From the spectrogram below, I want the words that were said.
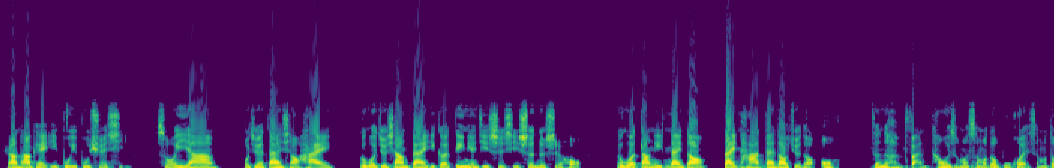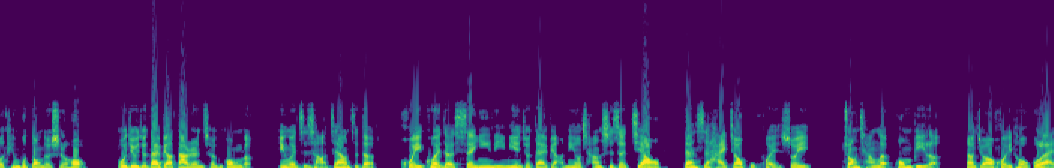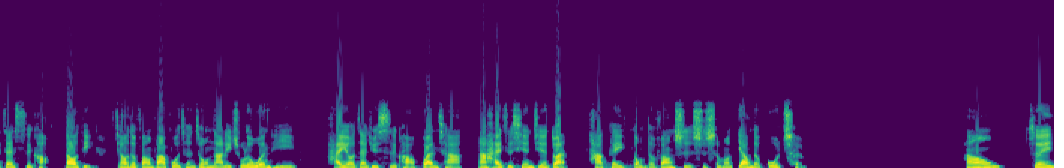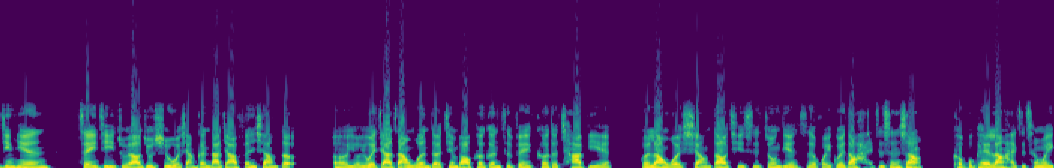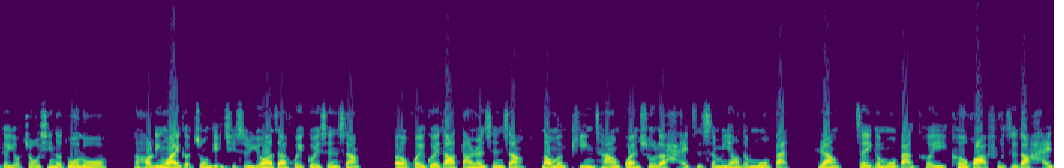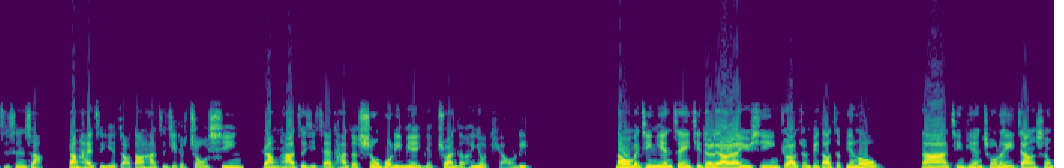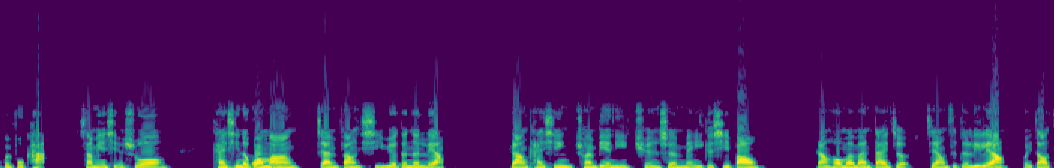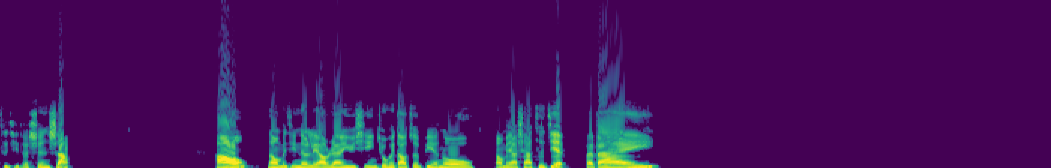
让他可以一步一步学习。所以啊，我觉得带小孩，如果就像带一个低年级实习生的时候，如果当你带到带他带到觉得哦，真的很烦，他为什么什么都不会，什么都听不懂的时候，我觉得就代表大人成功了，因为至少这样子的回馈的声音里面，就代表你有尝试着教，但是还教不会，所以撞墙了，碰壁了，然后就要回头过来再思考，到底教的方法过程中哪里出了问题，还有再去思考观察，那孩子现阶段他可以懂的方式是什么样的过程。好，所以今天这一集主要就是我想跟大家分享的。呃，有一位家长问的鉴宝课跟自费课的差别，会让我想到，其实重点是回归到孩子身上，可不可以让孩子成为一个有轴心的陀螺？然后另外一个重点，其实又要再回归身上，呃，回归到大人身上。那我们平常灌输了孩子什么样的模板，让这一个模板可以刻画复制到孩子身上，让孩子也找到他自己的轴心，让他自己在他的生活里面也转得很有条理。那我们今天这一集的了然于心就要准备到这边喽。那今天抽了一张神回复卡，上面写说：开心的光芒绽放喜悦的能量，让开心传遍你全身每一个细胞。然后慢慢带着这样子的力量回到自己的身上。好，那我们今天的了然于心就会到这边喽。那我们要下次见，拜拜。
